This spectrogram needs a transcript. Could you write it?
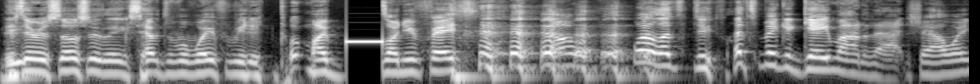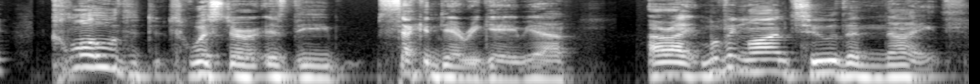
Is there a socially acceptable way for me to put my on your face? no? Well, let's do. Let's make a game out of that, shall we? Clothed Twister is the secondary game. Yeah. All right, moving on to the 9th.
